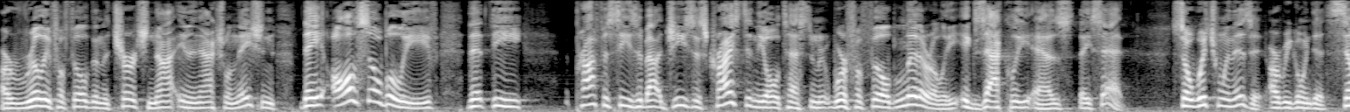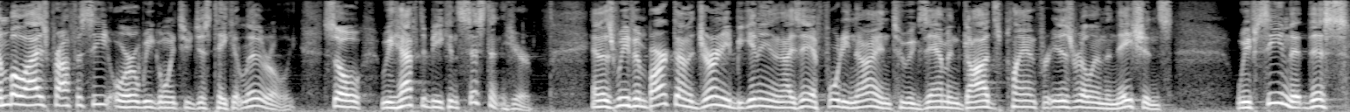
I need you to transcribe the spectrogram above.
are really fulfilled in the church, not in an actual nation. They also believe that the prophecies about Jesus Christ in the Old Testament were fulfilled literally exactly as they said. So which one is it? Are we going to symbolize prophecy or are we going to just take it literally? So we have to be consistent here. And as we've embarked on a journey beginning in Isaiah 49 to examine God's plan for Israel and the nations, we've seen that this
